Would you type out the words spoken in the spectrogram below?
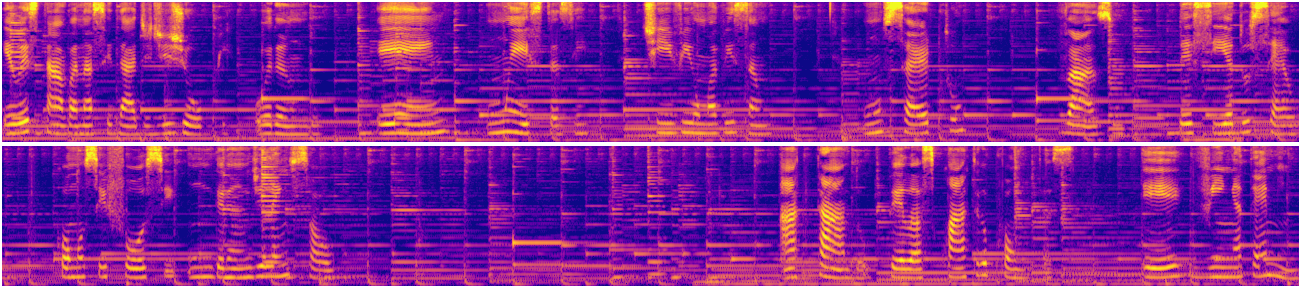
Eu estava na cidade de Jope, orando, e em um êxtase tive uma visão. Um certo vaso descia do céu, como se fosse um grande lençol. Atado pelas quatro pontas, e vinha até mim,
